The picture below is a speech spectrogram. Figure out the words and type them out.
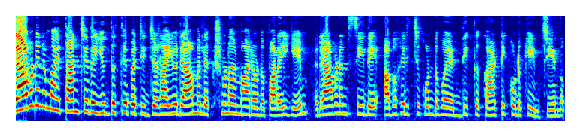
രാവണനുമായി താൻ ചെയ്ത യുദ്ധത്തെപ്പറ്റി ജഡായു രാമലക്ഷ്മണന്മാരോട് പറയുകയും രാവണൻ സീതയെ അപഹരിച്ചു കൊണ്ടുപോയ ദിക്ക് കാട്ടിക്കൊടുക്കുകയും ചെയ്യുന്നു.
